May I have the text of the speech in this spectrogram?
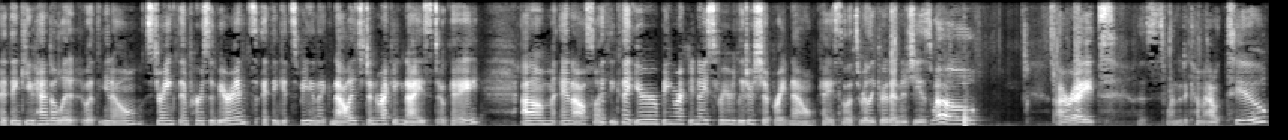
I think you handle it with, you know, strength and perseverance. I think it's being acknowledged and recognized, okay? Um, and also, I think that you're being recognized for your leadership right now, okay? So that's really good energy as well. All right, this wanted to come out too.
